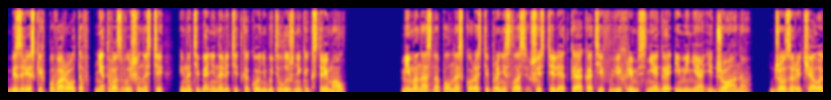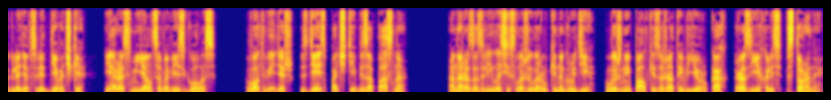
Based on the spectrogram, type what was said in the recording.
без резких поворотов, нет возвышенности, и на тебя не налетит какой-нибудь лыжник-экстремал». Мимо нас на полной скорости пронеслась шестилетка, окатив вихрем снега и меня, и Джоанну. Джо зарычала, глядя вслед девочки. Я рассмеялся во весь голос. «Вот видишь, здесь почти безопасно». Она разозлилась и сложила руки на груди. Лыжные палки, зажатые в ее руках, разъехались в стороны.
